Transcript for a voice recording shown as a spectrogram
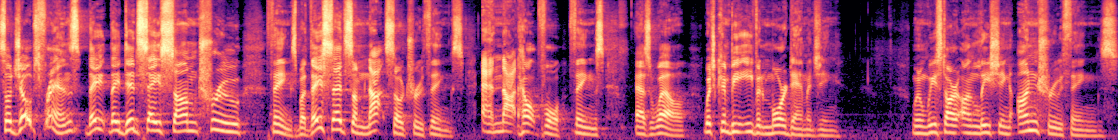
So, Job's friends, they, they did say some true things, but they said some not so true things and not helpful things as well, which can be even more damaging when we start unleashing untrue things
